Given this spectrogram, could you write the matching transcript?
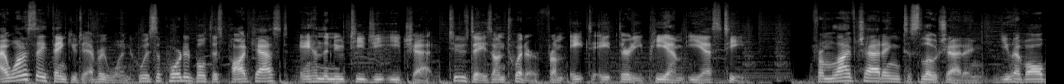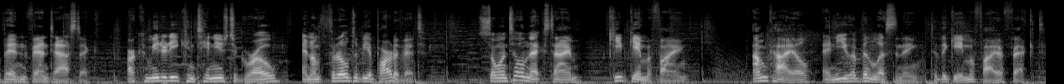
I want to say thank you to everyone who has supported both this podcast and the new TGE chat Tuesdays on Twitter from 8 to 8:30 p.m. EST. From live chatting to slow chatting, you have all been fantastic. Our community continues to grow, and I'm thrilled to be a part of it. So until next time, keep gamifying. I'm Kyle, and you have been listening to the Gamify Effect.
